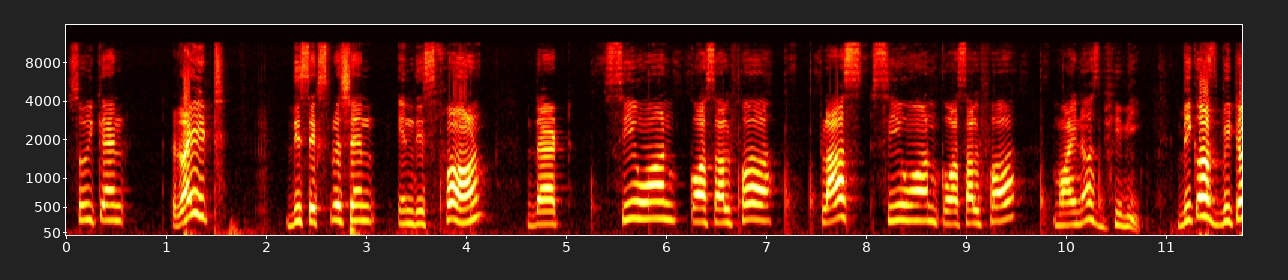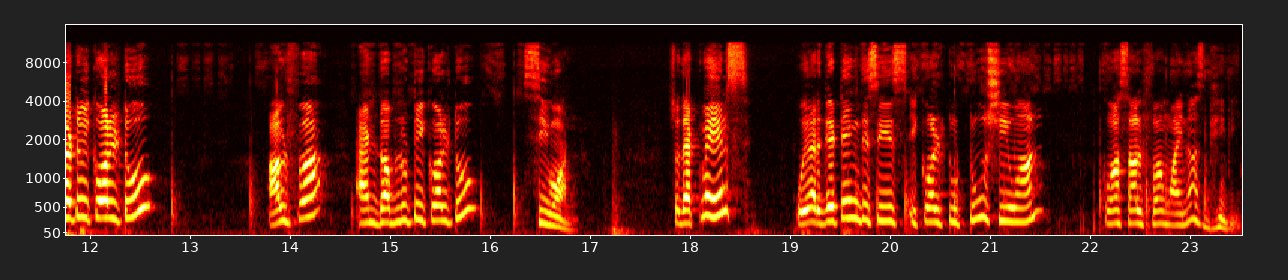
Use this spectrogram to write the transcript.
So, we can write this expression in this form that C 1 cos alpha plus C 1 cos alpha minus V b because beta 2 equal to alpha and W 2 equal to C 1. So, that means we are getting this is equal to 2 C 1 cos alpha minus V b.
